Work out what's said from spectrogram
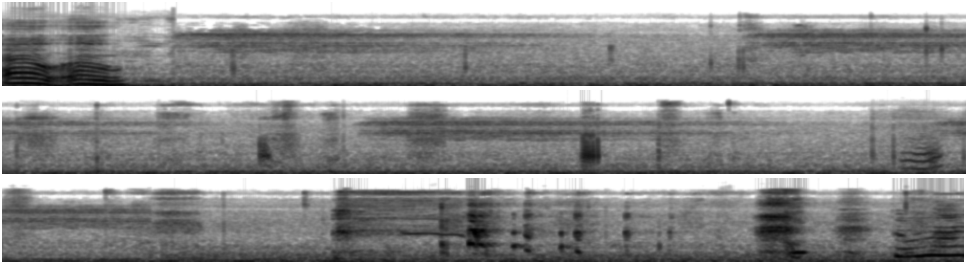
เอ้าเอ้าน้ำลาย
